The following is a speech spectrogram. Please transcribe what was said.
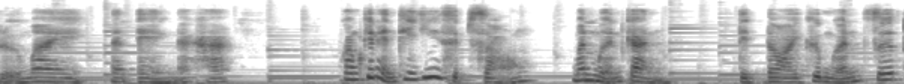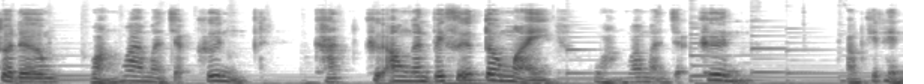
หรือไม่นั่นเองนะคะ ความคิดเห็นที่ 22 มันเหมือนกัน ติดดอยคือเหมือนซื้อตัวเดิม หวังว่ามันจะขึ้น คัดคือเอาเงินไปซื้อตัวใหม่ หวังว่ามันจะขึ้น ความคิดเห็น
